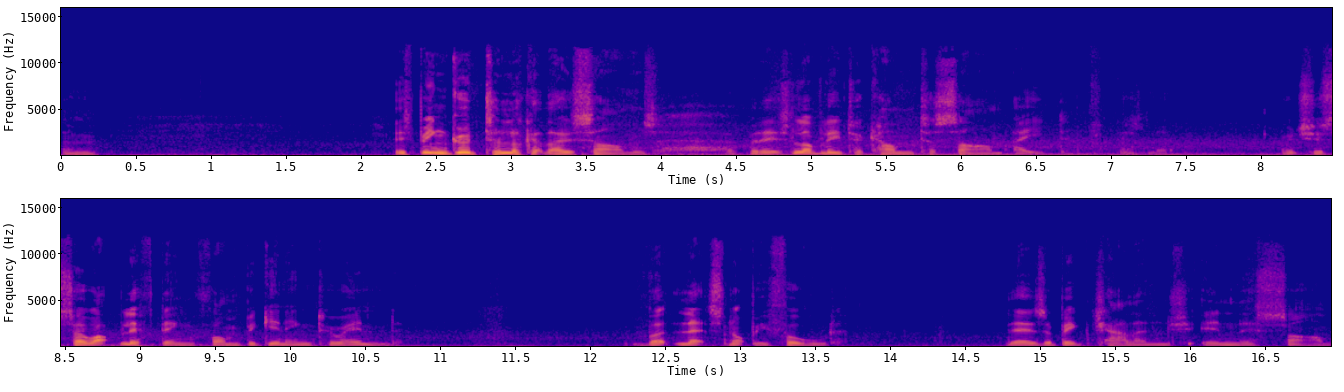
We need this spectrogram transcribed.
And it's been good to look at those Psalms, but it's lovely to come to Psalm 8, isn't it? Which is so uplifting from beginning to end. But let's not be fooled. There's a big challenge in this psalm,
